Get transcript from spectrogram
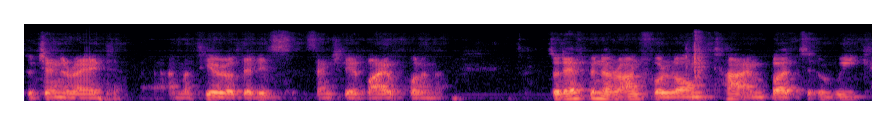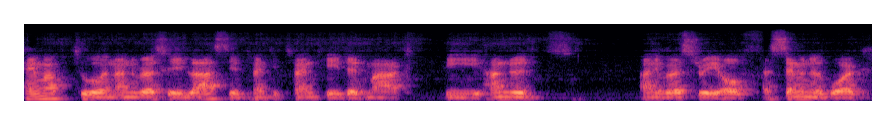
to generate a material that is essentially a biopolymer. So they've been around for a long time, but we came up to an anniversary last year, 2020, that marked the 100th anniversary of a seminal work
